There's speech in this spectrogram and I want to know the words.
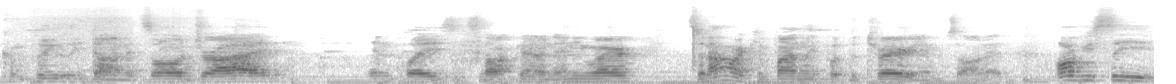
completely done. It's all dried in place, it's not going anywhere. So now I can finally put the terrariums on it. Obviously,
